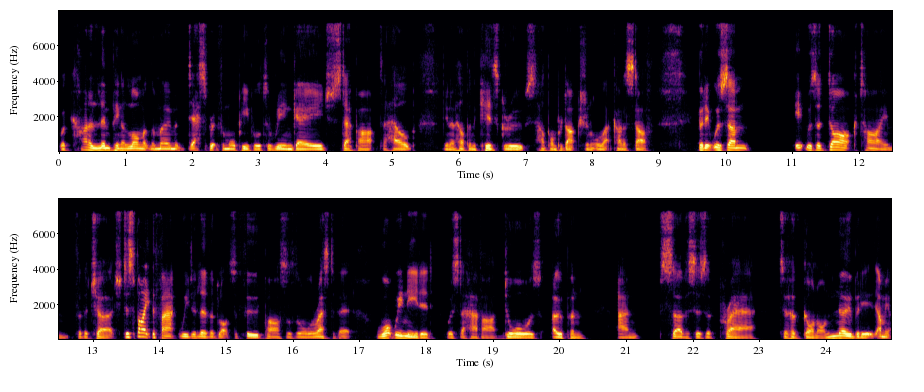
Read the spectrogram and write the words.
we're kind of limping along at the moment, desperate for more people to re-engage, step up, to help, you know, help in the kids groups, help on production, all that kind of stuff. but it was um it was a dark time for the church, despite the fact we delivered lots of food parcels and all the rest of it. What we needed was to have our doors open and services of prayer to have gone on. Nobody, I mean,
